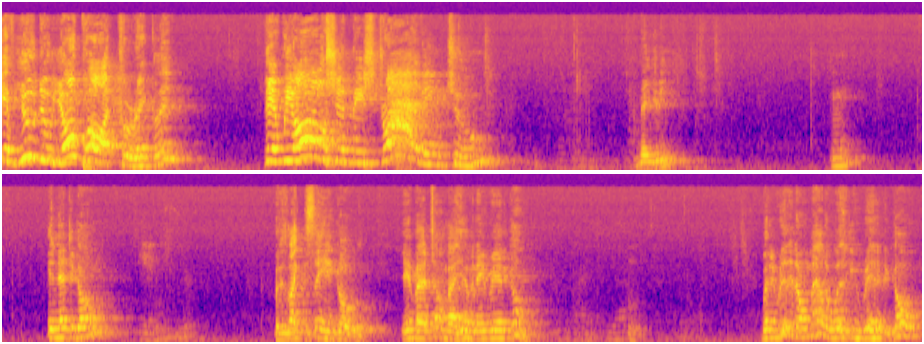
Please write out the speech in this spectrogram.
if you do your part correctly, then we all should be striving to make it easy. Mm-hmm. Isn't that the goal? But it's like the saying goes, everybody talking about heaven ain't ready to go. But it really don't matter whether you're ready to go.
